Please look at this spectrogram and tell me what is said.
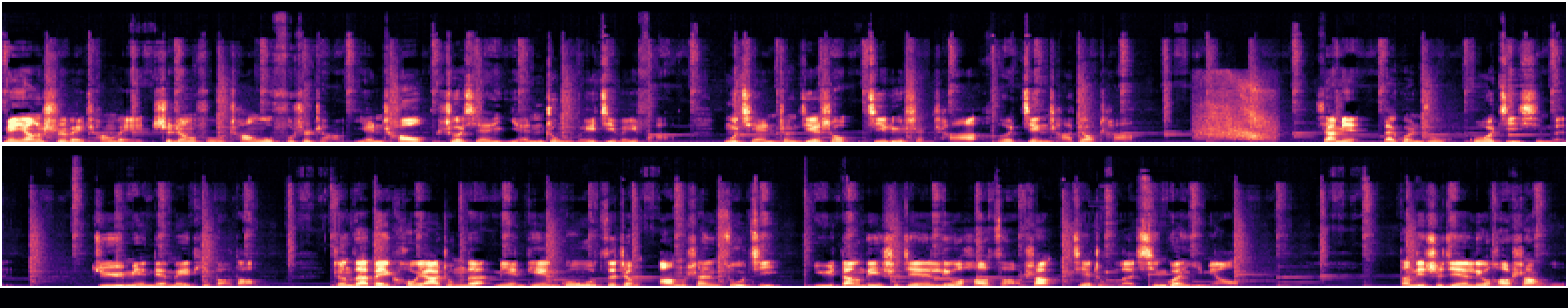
绵阳市委常委、市政府常务副市长严超涉嫌严重违纪违法，目前正接受纪律审查和监察调查。下面来关注国际新闻。据缅甸媒体报道，正在被扣押中的缅甸国务资政昂山素季。于当地时间六号早上接种了新冠疫苗。当地时间六号上午，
